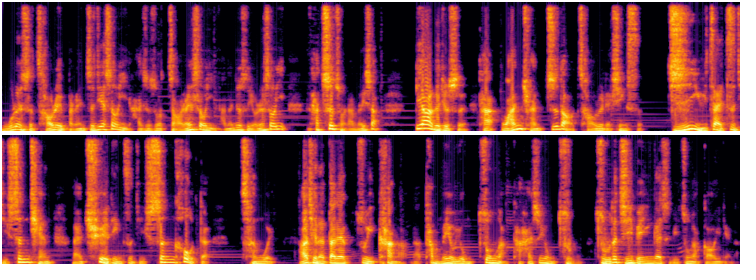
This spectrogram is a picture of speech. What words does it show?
无论是曹睿本人直接受益，还是说找人受益，反正就是有人受益，他吃准了没事儿。第二个就是他完全知道曹睿的心思。急于在自己生前来确定自己身后的称谓，而且呢，大家注意看啊，那他没有用宗啊，他还是用祖，祖的级别应该是比宗要高一点的。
